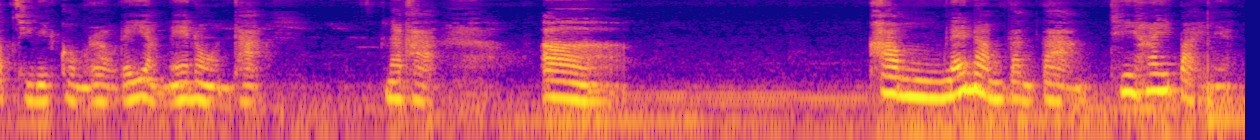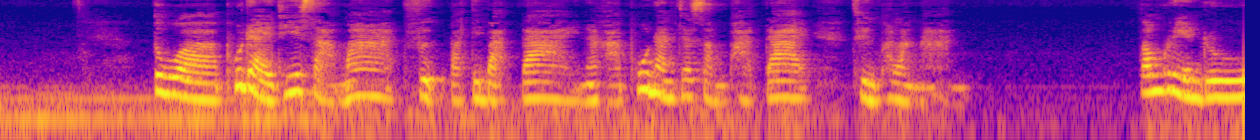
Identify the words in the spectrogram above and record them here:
กับชีวิตของเราได้อย่างแน่นอนค่ะนะคะคำแนะนำต่างๆที่ให้ไปเนี่ยตัวผู้ใดที่สามารถฝึกปฏิบัติได้นะคะ ผู้นั้นจะสัมผัสได้ถึงพลังงาน ต้องเรียนรู้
